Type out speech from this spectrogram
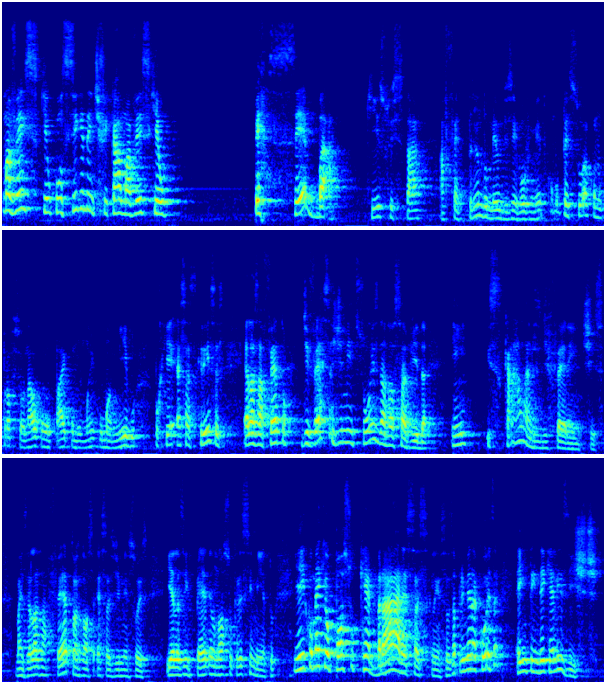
uma vez que eu consiga identificar, uma vez que eu perceba que isso está afetando o meu desenvolvimento como pessoa, como profissional, como pai, como mãe, como amigo, porque essas crenças, elas afetam diversas dimensões da nossa vida em escalas diferentes, mas elas afetam nossas, essas dimensões e elas impedem o nosso crescimento. E aí como é que eu posso quebrar essas crenças? A primeira coisa é entender que ela existe.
